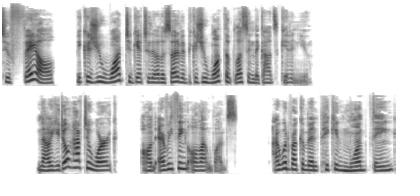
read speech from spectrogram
to fail because you want to get to the other side of it because you want the blessing that God's given you. Now, you don't have to work on everything all at once. I would recommend picking one thing,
